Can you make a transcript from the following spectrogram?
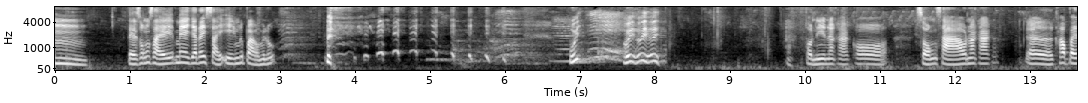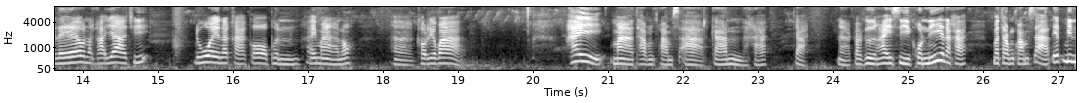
อืม แต่สงสัยแม่จะได้ใส่เองหรือเปล่าไม่รู้ อุ้ยเฮ้ยเฮ้ยเฮ้ยตอนนี้นะคะก็สองสาวนะคะเอ่อเข้าไปแล้วนะคะย่าชิด้วยนะคะ ก็เพิ่นให้มาเนาะอ่าเขาเรียกว่า ให้มาทำความสะอาดกันนะคะจ้ะนะก็คือให้สี่คนนี้นะคะ มาทำความสะอาดเอ็ดมิน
